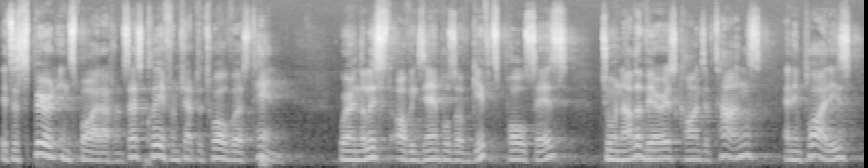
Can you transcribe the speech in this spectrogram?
It's a spirit inspired utterance. That's clear from chapter 12, verse 10, where in the list of examples of gifts, Paul says, to another various kinds of tongues, and implied is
